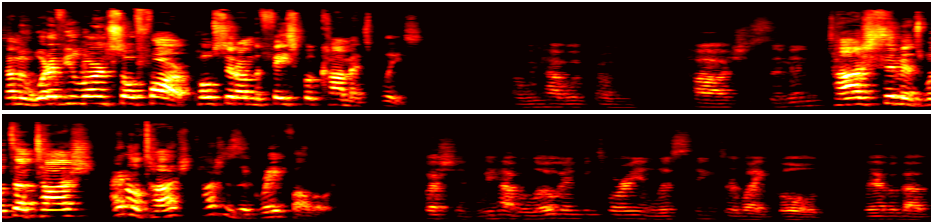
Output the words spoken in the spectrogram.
Tell me, what have you learned so far? Post it on the Facebook comments, please. Uh, we have one from Taj Simmons. Taj Simmons. What's up, Taj? I know Taj. Taj is a great follower. Question: We have a low inventory and listings are like gold. We have about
